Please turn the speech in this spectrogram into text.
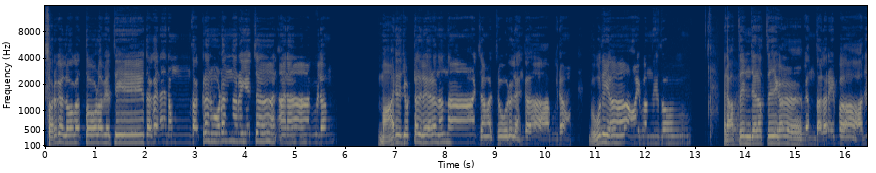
സ്വർഗലോകത്തോളം എത്തി ദഹനനും സക്രനോടങ്ങറിയിച്ചാൻ അനാകുലം. മാരുതി ചുട്ടതിലേറെ നന്നാ ചമച്ചൂരു ലങ്കാപുരം ഭൂതിയായി വന്നിതോ. രാത്രിഞ്ചരസ്ത്രീകൾ വെന്തലറിപ്പാത്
